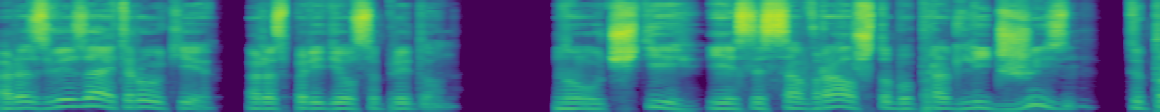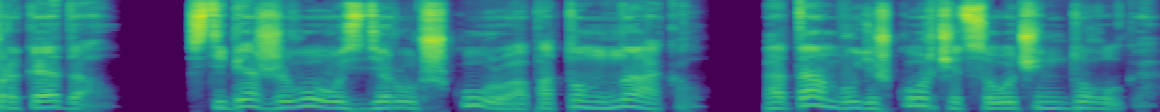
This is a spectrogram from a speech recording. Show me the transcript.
«Развязать руки», — распорядился Придон. «Но учти, если соврал, чтобы продлить жизнь, ты прокадал. С тебя живого сдерут шкуру, а потом на кол, а там будешь корчиться очень долго».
